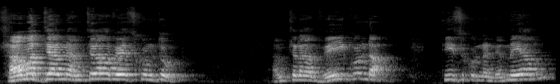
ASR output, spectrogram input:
సామర్థ్యాన్ని అంచనా వేసుకుంటూ అంచనా వేయకుండా తీసుకున్న నిర్ణయాలు.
